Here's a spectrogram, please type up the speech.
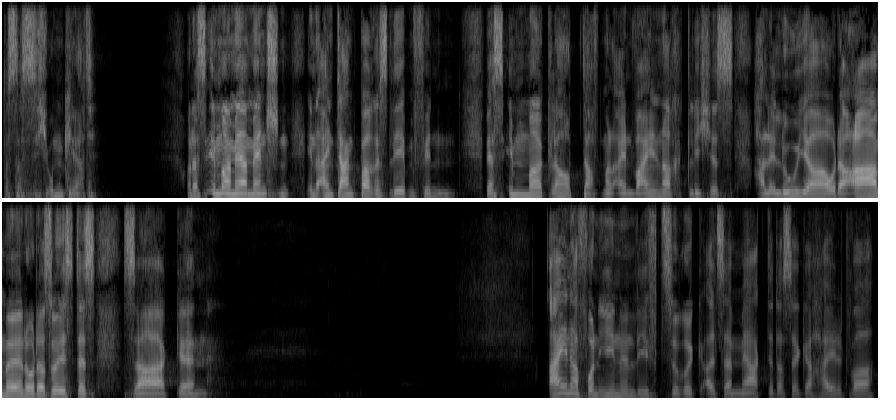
dass das sich umkehrt. Und dass immer mehr Menschen in ein dankbares Leben finden. Wer es immer glaubt, darf mal ein weihnachtliches Halleluja oder Amen oder so ist es sagen. Einer von ihnen lief zurück, als er merkte, dass er geheilt war.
